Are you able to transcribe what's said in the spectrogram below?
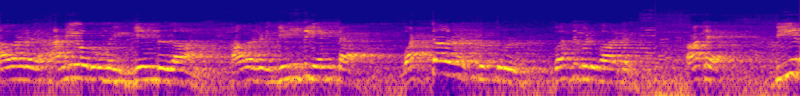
அவர்கள் அனைவருமே இந்துதான் அவர்கள் இந்து என்ற வட்டாரத்துக்குள் வந்து விடுவார்கள். ஆக வீர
